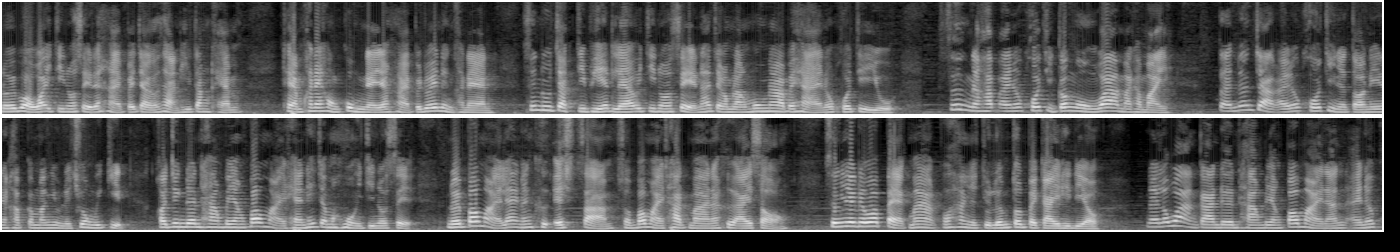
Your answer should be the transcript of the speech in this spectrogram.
โดยบอกว่าอิจิโนเซได้หายไปจากสถานที่ตั้งแคมป์แถมคะแนนของกลุ่มเนี่ยยังหายไปด้วย 1 คะแนน ซึ่งดูจาก GPS แล้วอิจิโนเซน่าจะกำลังมุ่งหน้าไปหาไอโนโคจิอยู่ ซึ่งนะครับไอโนโคจิก็งงว่ามาทำไม แต่เนื่องจากไอโนโคจิในตอนนี้นะครับกำลังอยู่ในช่วงวิกฤต เขาจึงเดินทางไปยังเป้าหมายแทนที่จะมาห่วงอิจิโนเซโดยเป้าหมายแรกนั้นคือ H3 ส่วนเป้าหมายถัดมานะคือ I2 ซึ่งเรียกได้ว่าแปลกมากเพราะห่างจากจุดเริ่มต้นไปไกลทีเดียว ในระหว่างการเดินทางไปยังเป้าหมายนั้นไอโนโค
